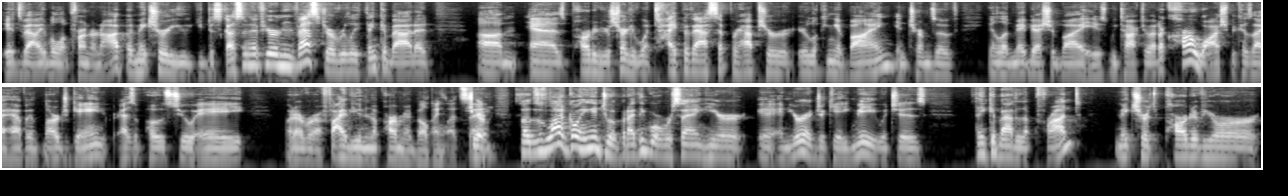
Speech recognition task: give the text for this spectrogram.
it's valuable upfront or not. But make sure you you discuss it. And if you're an investor, really think about it um, as part of your strategy. What type of asset perhaps you're you're looking at buying in terms of you know, maybe I should buy, is we talked about, a car wash because I have a large gain as opposed to a whatever, a five unit apartment building, let's say. Sure. So there's a lot going into it. But I think what we're saying here, and you're educating me, which is think about it up front. Make sure it's part of your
